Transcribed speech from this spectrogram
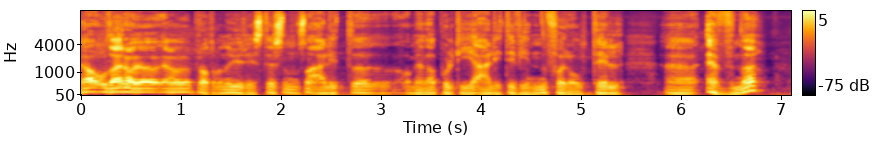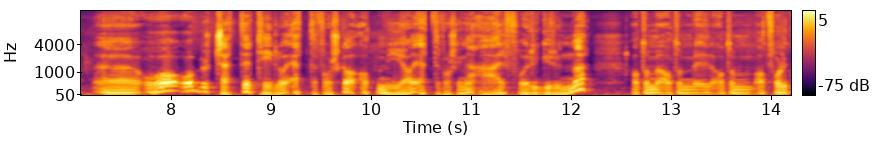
Ja, og der har jeg, jeg pratet med noen jurister som, som er litt, øh, og mener at politiet er litt i vinden i forhold til eh, evne eh, og, og budsjetter til å etterforske, at mye av etterforskningen er for grunne. At, de, at, de, at, de, at folk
